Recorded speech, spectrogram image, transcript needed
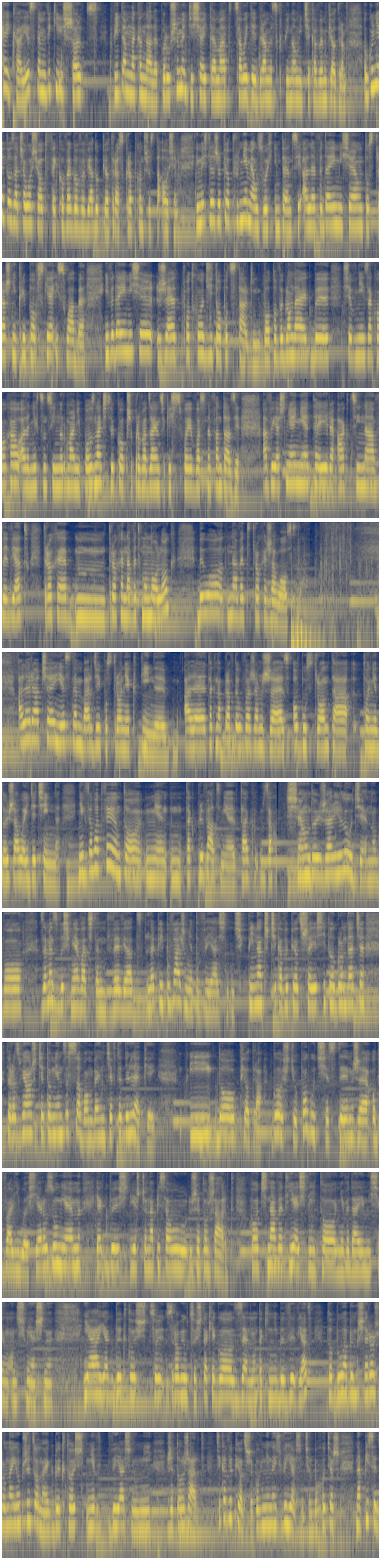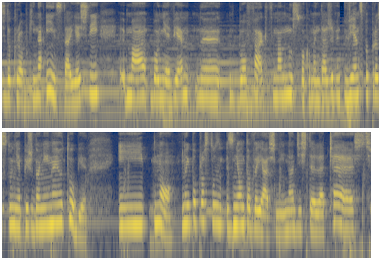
Hejka, jestem Wiki Shorts. Witam na kanale. Poruszymy dzisiaj temat całej tej dramy z Kpiną i ciekawym Piotrem. Ogólnie to zaczęło się od fejkowego wywiadu Piotra z kropką 308 i myślę, że Piotr nie miał złych intencji, ale wydaje mi się to strasznie creepowskie i słabe. I wydaje mi się, że podchodzi to pod stalking, bo to wygląda jakby się w niej zakochał, ale nie chcąc jej normalnie poznać, tylko przeprowadzając jakieś swoje własne fantazje. A wyjaśnienie tej reakcji na wywiad, trochę, mm, trochę nawet monolog, było nawet trochę żałosne. Ale raczej jestem bardziej po stronie kpiny, ale tak naprawdę uważam, że z obu stron ta, to niedojrzałe i dziecinne. Niech załatwiają to mnie, tak prywatnie, tak się dojrzali ludzie, no bo zamiast wyśmiewać ten wywiad, lepiej poważnie to wyjaśnić. Kpina czy ciekawy Piotrze, jeśli to oglądacie, to rozwiążcie to między sobą, będzie wtedy lepiej. I do Piotra, gościu, pogódź się z tym, że odwaliłeś. Ja rozumiem, jakbyś jeszcze napisał, że to żart, choć nawet jeśli, to nie wydaje mi się on śmieszny. Ja, jakby ktoś co, zrobił coś takiego ze mną, taki niby wywiad, to byłabym przerażona i obrzydzona, jakby ktoś nie wyjaśnił mi, że to żart. Ciekawy Piotrze, powinieneś wyjaśnić, albo chociaż napisać do kropki na Insta, jeśli ma, bo nie wiem, y, bo fakt, ma mnóstwo komentarzy, więc po prostu nie pisz do niej na YouTubie. I no, no i po prostu z nią to wyjaśnij. Na dziś tyle, cześć!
